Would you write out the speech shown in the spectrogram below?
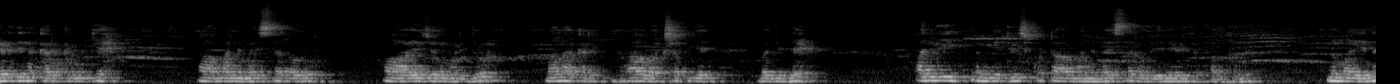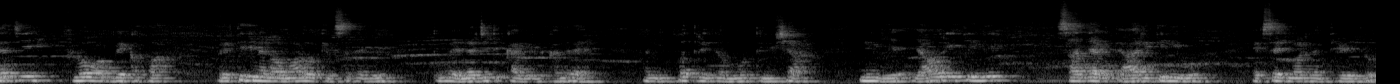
ಎರಡು ದಿನ ಕಾರ್ಯಕ್ರಮಕ್ಕೆ ಮೊನ್ನೆ ಮಹೇಶ್ ಸರ್ ಅವರು ಆಯೋಜನೆ ಮಾಡಿದರು. ನಾನು ಆ ಕಾರ್ಯ, ಆ ವರ್ಕ್ಶಾಪ್ಗೆ ಬಂದಿದ್ದೆ. ಅಲ್ಲಿ ನಮಗೆ ತಿಳಿಸ್ಕೊಟ್ಟ ಮಾನ್ಯ ಮಹೇಶ್ ಸರ್ ಅವರು ಏನು ಹೇಳಿದ್ರಪ್ಪ ಅಂತಂದರೆ, ನಮ್ಮ ಎನರ್ಜಿ ಫ್ಲೋ ಆಗಬೇಕಪ್ಪ. ಪ್ರತಿದಿನ ನಾವು ಮಾಡುವ ಕೆಲಸದಲ್ಲಿ ತುಂಬ ಎನರ್ಜೆಟಿಕ್ ಆಗಿರ್ಬೇಕಂದ್ರೆ ನಮಗೆ ಇಪ್ಪತ್ತರಿಂದ ಮೂವತ್ತು ನಿಮಿಷ ನಿಮಗೆ ಯಾವ ರೀತಿಯಲ್ಲಿ ಸಾಧ್ಯ ಆಗುತ್ತೆ ಆ ರೀತಿ ನೀವು ಎಕ್ಸಸೈಸ್ ಮಾಡಿರಿ ಅಂತ ಹೇಳಿದರು.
